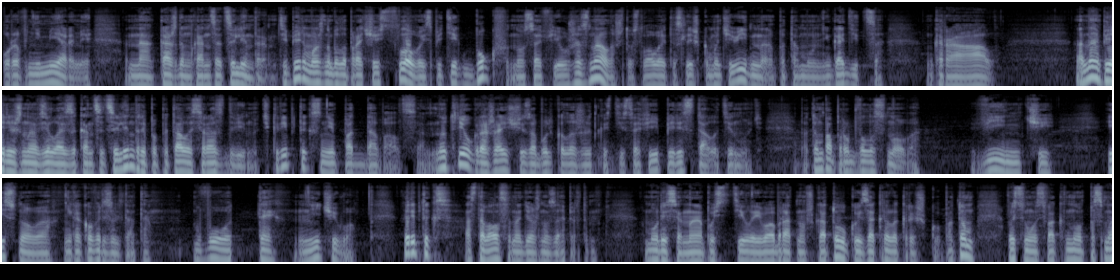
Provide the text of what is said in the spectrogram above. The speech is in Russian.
уравнемерами на каждом конце цилиндра. Теперь можно было прочесть слово из пяти букв, но София уже знала, что слово это слишком очевидно, потому не годится. Граал. Она бережно взялась за концы цилиндра и попыталась раздвинуть. Криптекс не поддавался. Внутри угрожающе забулькала жидкость, и София перестала тянуть. Потом попробовала снова. Винчи. И снова никакого результата. Вот. Т. Ничего. Криптекс оставался надежно запертым. Мурис она опустила его обратно в шкатулку и закрыла крышку. Потом высунулась в окно посмотреть,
